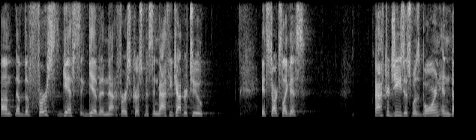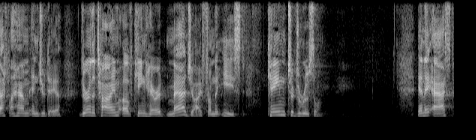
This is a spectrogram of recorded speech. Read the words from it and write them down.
um, of the first gifts given that first Christmas. In Matthew chapter 2, it starts like this After Jesus was born in Bethlehem in Judea, during the time of King Herod, Magi from the east came to Jerusalem. And they asked,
